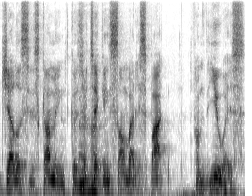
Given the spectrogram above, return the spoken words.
jealousy is coming because uh-huh. you're taking somebody's spot from the U.S.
